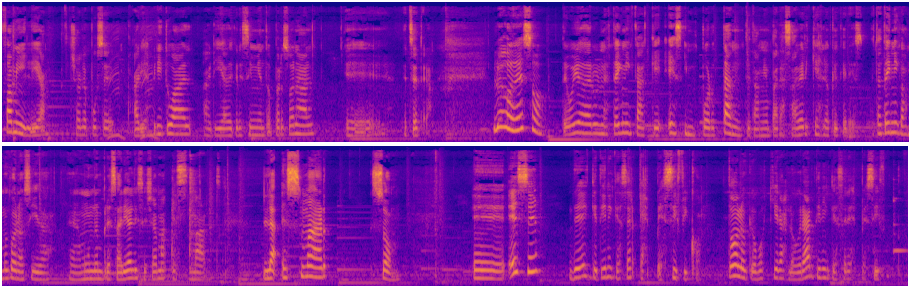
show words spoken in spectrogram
familia. Yo le puse área espiritual, área de crecimiento personal, eh, etc. Luego de eso, te voy a dar una técnica que es importante también para saber qué es lo que querés. Esta técnica es muy conocida en el mundo empresarial y se llama SMART. La SMART son eh, S de que tiene que ser específico. Todo lo que vos quieras lograr tiene que ser específico.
